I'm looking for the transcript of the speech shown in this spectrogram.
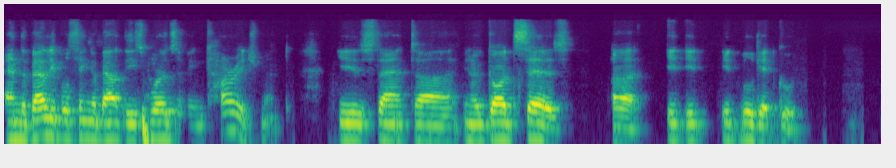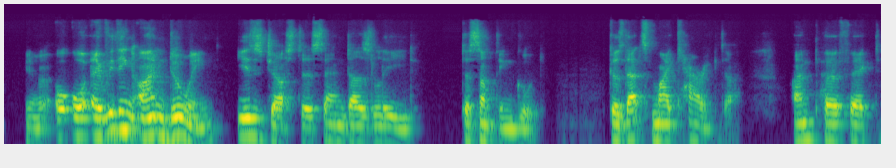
and the valuable thing about these words of encouragement is that uh, you know God says uh, it, it it will get good. You know, or, or everything I'm doing is justice and does lead to something good, because that's my character. I'm perfect.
